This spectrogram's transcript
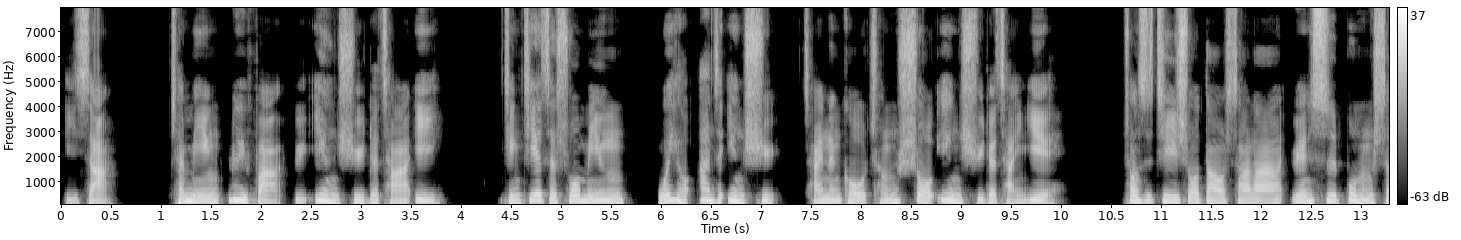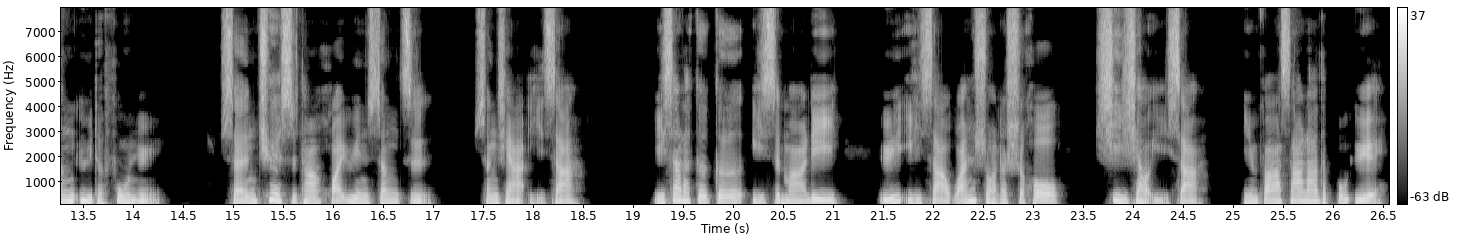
以撒，阐明律法与应许的差异。紧接着说明，唯有按着应许，才能够承受应许的产业。创世纪说到，沙拉原是不能生育的妇女，神却使她怀孕生子，生下以撒。以撒的哥哥以实玛利与以撒玩耍的时候，戏笑以撒，引发沙拉的不悦。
